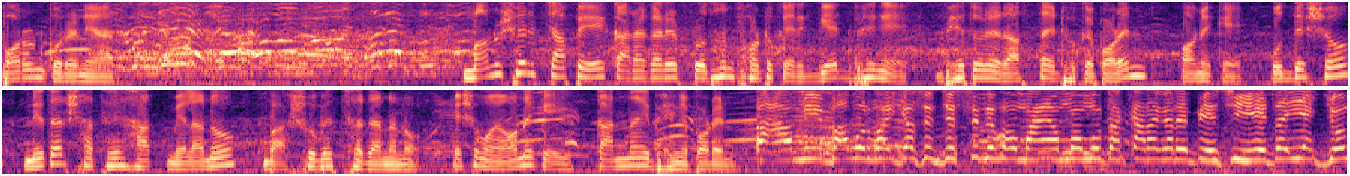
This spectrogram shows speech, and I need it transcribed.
বরণ করে নেয়ার। মানুষের চাপে কারাগারের প্রধান ফটকের গেট ভেঙে ভেতরে রাস্তায় ঢুকে পড়েন অনেকে। উদ্দেশ্য, নেতার সাথে হাত মেলানো বা শুভেচ্ছা জানানো। এ সময় অনেকেই কান্নায় ভেঙে পড়েন। আমি বাবর ভাই কাছে যে স্নেহ, মায়া, মমতা কারাগারে পেয়েছি, এটাই একজন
